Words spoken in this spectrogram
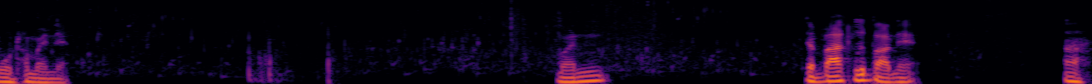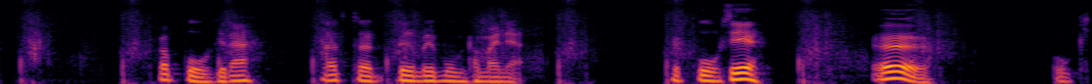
มุมทำไมเนี่ยเหมือนจะบั๊กหรือเปล่าเนี่ยอะก็ปลูกสินะแล้วจะเดินไปมุมทำไมเนี่ยไปปลูกสิเออ โอเค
